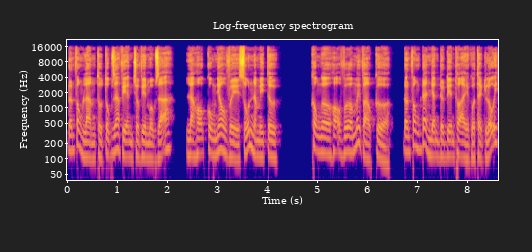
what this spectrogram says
Đoàn phong làm thủ tục ra viện cho viên mộc giã là họ cùng nhau về số 54. Không ngờ họ vừa mới vào cửa, đoàn phong đã nhận được điện thoại của thạch lỗi,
